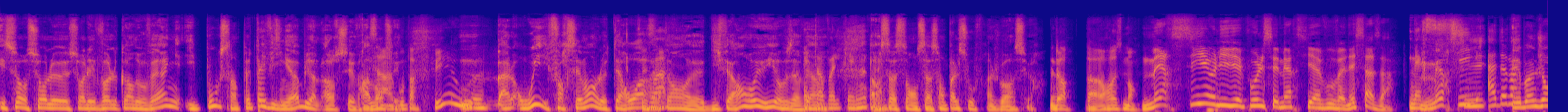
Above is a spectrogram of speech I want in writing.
ils sont sur, le, sur les volcans d'Auvergne, ils poussent un petit vignoble. Alors c'est Ça a vraiment. un goût particulier ou euh Mm, alors, oui, forcément, le terroir étant euh, différent. Oui, oui, vous avez. Un... Alors ça sent, ça sent pas le soufre, hein, je vous rassure. Non, bah heureusement. Merci Olivier Pouls et merci à vous Vanessa. Zaza. Merci. Merci À demain. et bonne journée.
